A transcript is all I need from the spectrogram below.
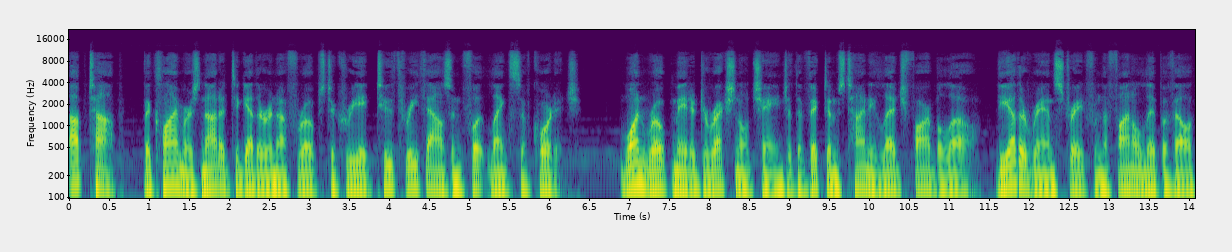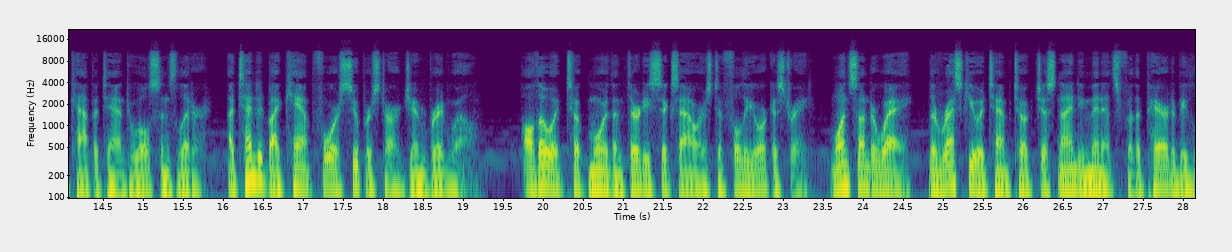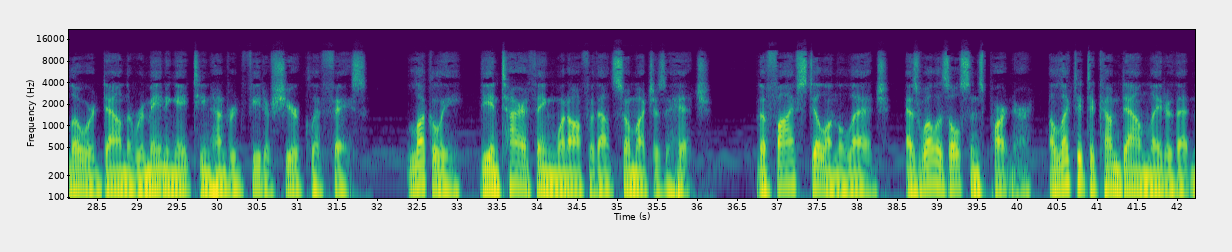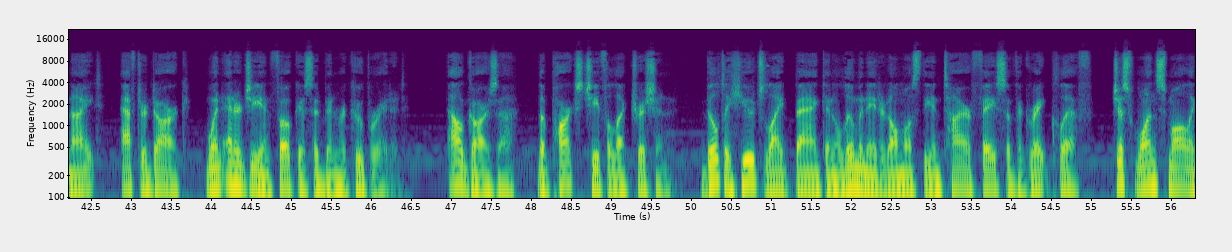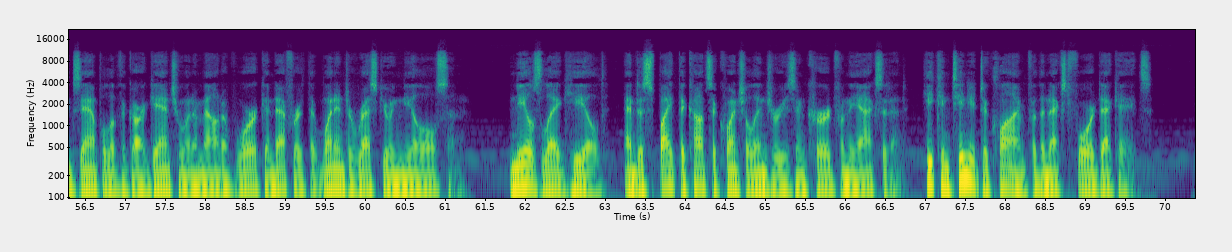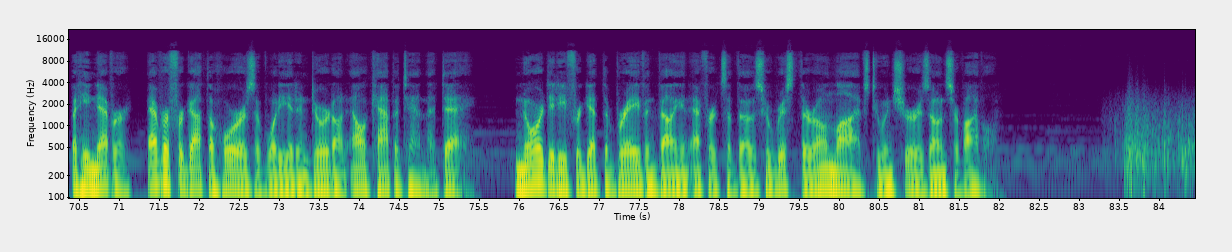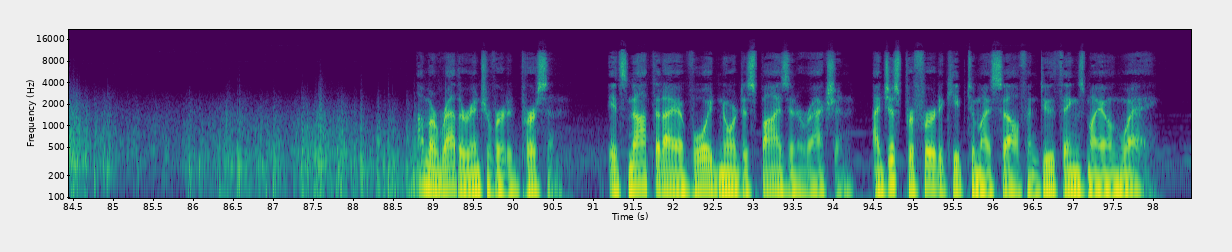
Up top, the climbers knotted together enough ropes to create two 3,000 foot lengths of cordage. One rope made a directional change at the victim's tiny ledge far below, the other ran straight from the final lip of El Capitan to Olson's litter, attended by Camp 4 superstar Jim Bridwell. Although it took more than 36 hours to fully orchestrate, once underway, the rescue attempt took just 90 minutes for the pair to be lowered down the remaining 1800 feet of sheer cliff face. Luckily, the entire thing went off without so much as a hitch. The five still on the ledge, as well as Olson's partner, elected to come down later that night, after dark, when energy and focus had been recuperated. Al Garza, the park's chief electrician, built a huge light bank and illuminated almost the entire face of the Great Cliff, just one small example of the gargantuan amount of work and effort that went into rescuing Neil Olson. Neil's leg healed, and despite the consequential injuries incurred from the accident, he continued to climb for the next four decades. But he never, ever forgot the horrors of what he had endured on El Capitan that day. Nor did he forget the brave and valiant efforts of those who risked their own lives to ensure his own survival. I'm a rather introverted person. It's not that I avoid nor despise interaction, I just prefer to keep to myself and do things my own way.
